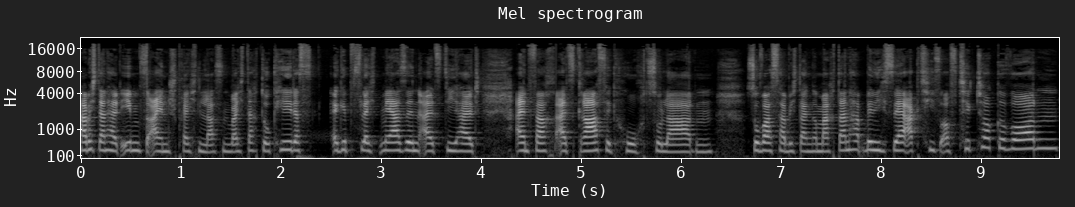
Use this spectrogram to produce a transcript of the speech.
habe ich dann halt eben für einen sprechen lassen, weil ich dachte, okay, das ergibt vielleicht mehr Sinn, als die halt einfach als Grafik hochzuladen. Sowas habe habe ich dann gemacht. Dann hab, bin ich sehr aktiv auf TikTok geworden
